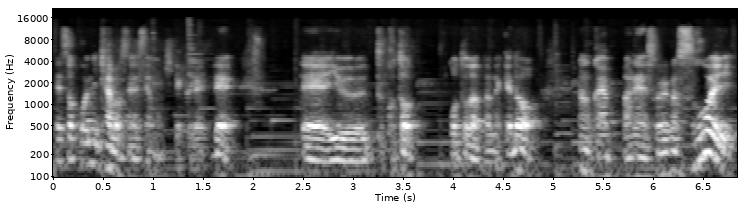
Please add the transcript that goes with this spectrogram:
でそこにキャロ先生も来てくれてっていうことことだったんだけどなんかやっぱねそれがすごい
